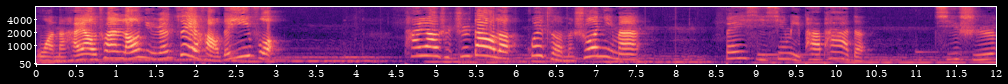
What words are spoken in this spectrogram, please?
我们还要穿老女人最好的衣服。他要是知道了，会怎么说你们？贝西心里怕怕的。其实，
